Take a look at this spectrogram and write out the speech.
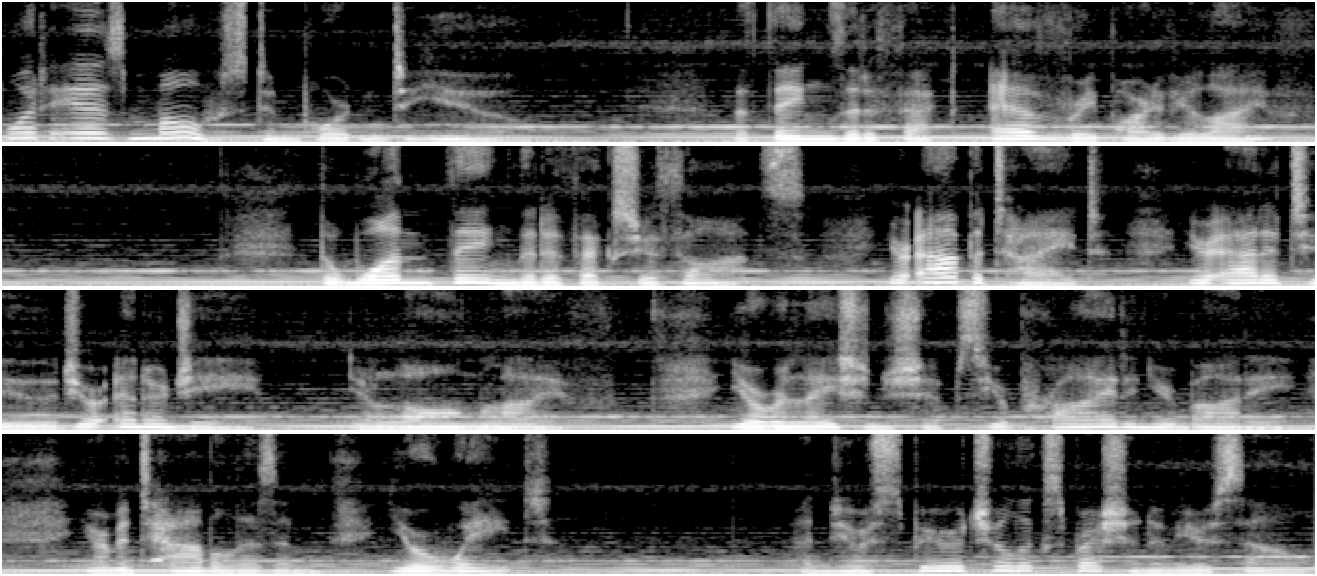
What is most important to you? The things that affect every part of your life, the one thing that affects your thoughts, your appetite, your attitude, your energy, your long life, your relationships, your pride in your body, your metabolism, your weight, and your spiritual expression of yourself.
